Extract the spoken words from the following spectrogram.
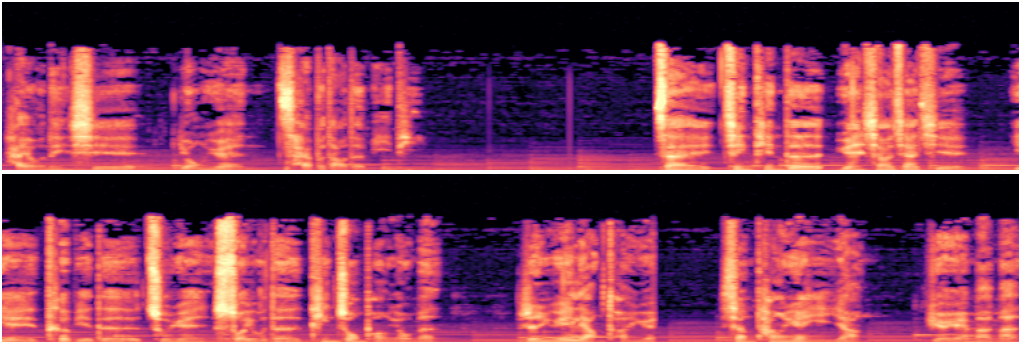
还有那些永远猜不到的谜底。在今天的元宵佳节，也特别的祝愿所有的听众朋友们，人月两团圆，像汤圆一样圆圆满满。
